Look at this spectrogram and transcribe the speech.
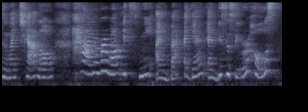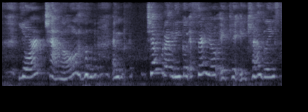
to my channel. Hi everyone, it's me. I'm back again and this is your host, your channel. and syempre, Lincoln Eserio aka Trendlings.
